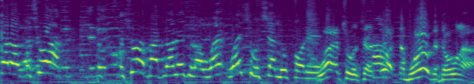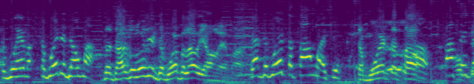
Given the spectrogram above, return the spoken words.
ကြတော့တချို့ကတချို့ကဘာပြောလဲဆိုတော့ web web social လို့ခေါ်တယ်ဝတ်အချိုချက်သူကတပွဲတော့တဒုံးလားတပွဲပါတပွဲတစ်တောင်းပါဒါဆိုလို့ရှိရင်တပွဲဘယ်လောက်ရောင်းလဲမှာဒါတပွဲတစ်တောင်းပါရှင်တပွဲတစ်တောင်းပါစေကြ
